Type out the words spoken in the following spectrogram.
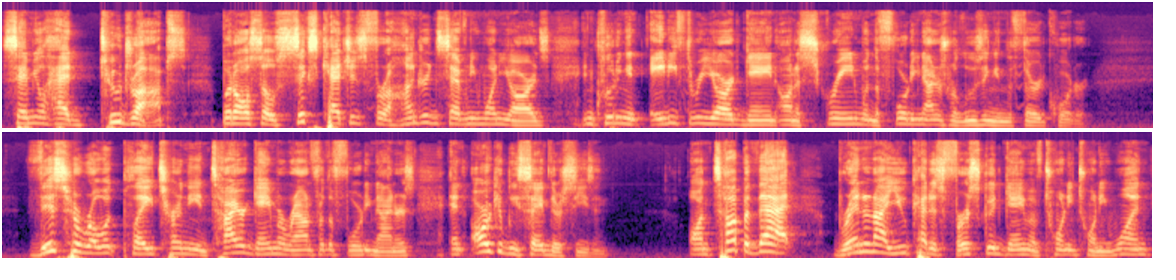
Samuel had two drops, but also six catches for 171 yards, including an 83 yard gain on a screen when the 49ers were losing in the third quarter. This heroic play turned the entire game around for the 49ers and arguably saved their season. On top of that, Brandon Aiyuk had his first good game of 2021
